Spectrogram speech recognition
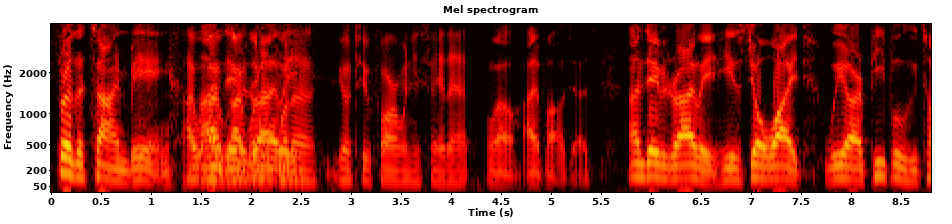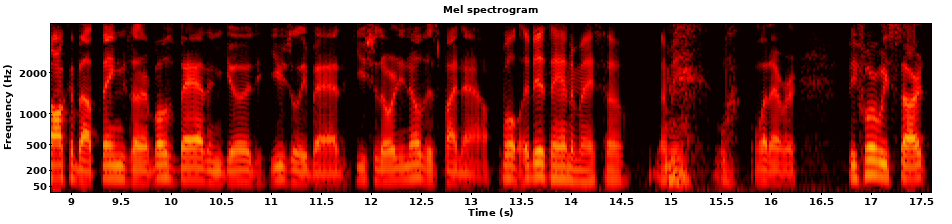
for the time being. I, I, I wouldn't want to go too far when you say that. Well, I apologize. I'm David Riley. He is Joel White. We are people who talk about things that are both bad and good, usually bad. You should already know this by now. Well, it is anime, so I mean, Whatever. Before we start,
